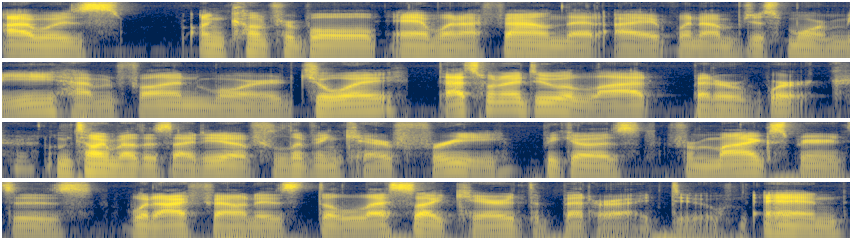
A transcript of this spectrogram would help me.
I was uncomfortable and when I found that I when I'm just more me, having fun, more joy, that's when I do a lot better work. I'm talking about this idea of living carefree because from my experiences what I found is the less I care, the better I do. And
